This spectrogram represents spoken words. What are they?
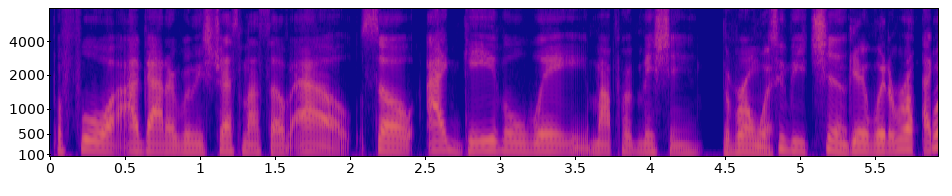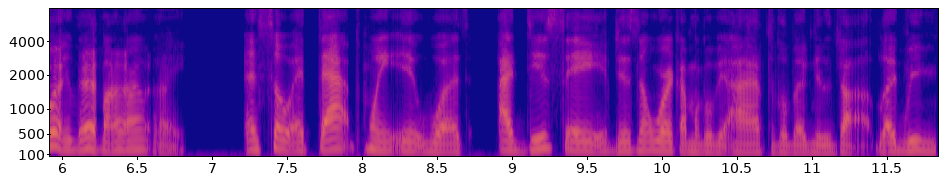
before I got to really stress myself out. So I gave away my permission. The runway to be chill. Gave away the runway. I gave away my runway. And so at that point, it was I did say if this don't work, I'm gonna go get. I have to go back and get a job. Like we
